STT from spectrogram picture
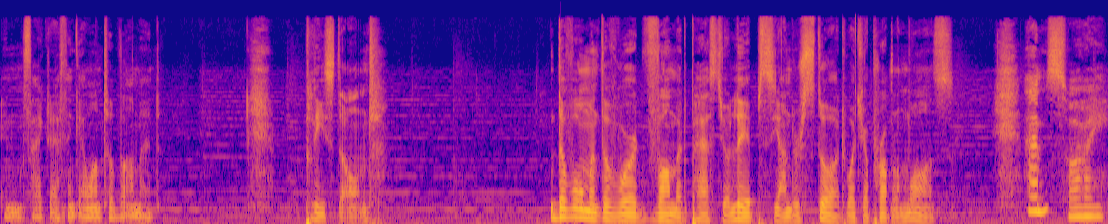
In fact, I think I want to vomit. Please don't. The moment the word vomit passed your lips, you understood what your problem was. I'm sorry.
